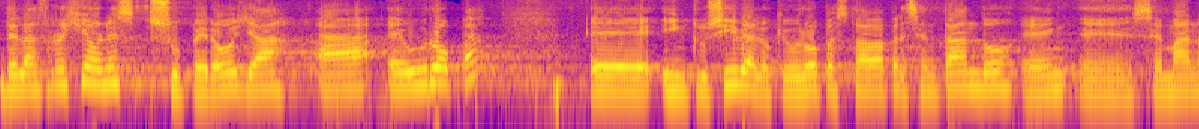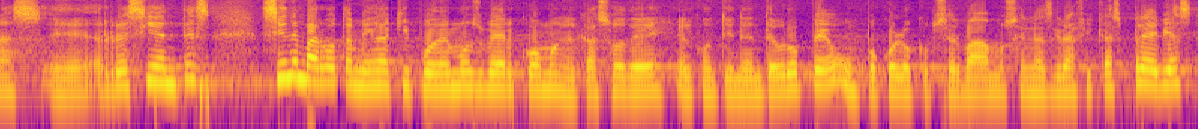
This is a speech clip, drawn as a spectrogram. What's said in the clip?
de las regiones, superó ya a Europa, eh, inclusive a lo que Europa estaba presentando en eh, semanas eh, recientes. Sin embargo, también aquí podemos ver cómo en el caso del continente europeo, un poco lo que observábamos en las gráficas previas,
